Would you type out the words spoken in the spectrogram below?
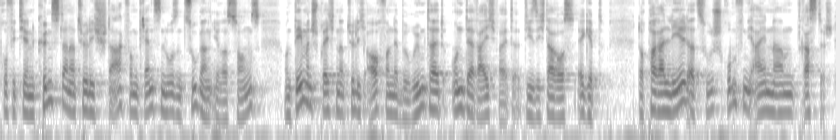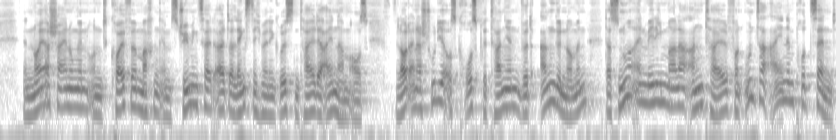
profitieren Künstler natürlich stark vom grenzenlosen Zugang ihrer Songs und dementsprechend natürlich auch von der Berühmtheit und der Reichweite, die sich daraus ergibt. Doch parallel dazu schrumpfen die Einnahmen drastisch. Denn Neuerscheinungen und Käufe machen im Streaming-Zeitalter längst nicht mehr den größten Teil der Einnahmen aus. Laut einer Studie aus Großbritannien wird angenommen, dass nur ein minimaler Anteil von unter einem Prozent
